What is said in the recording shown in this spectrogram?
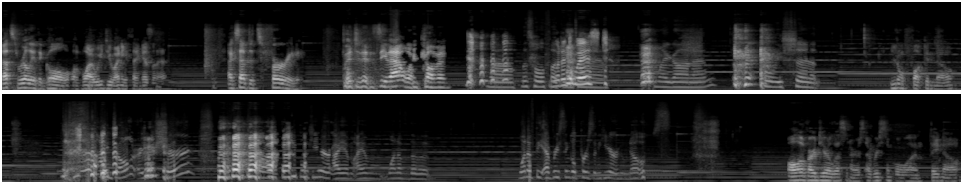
That's really the goal of why we do anything, isn't it? Except it's furry. Bet you didn't see that one coming. Wow, this whole fucking What a twist. time. Oh my god. Holy shit. you don't fucking know. I don't? Are you sure? Uh, the people here, I am I am one of the one of the every single person here who knows. All of our dear listeners, every single one, they know.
